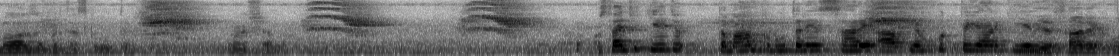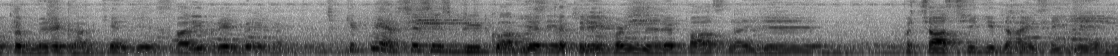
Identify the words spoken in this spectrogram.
بہت زبردست کبوتر۔ ماشاء اللہ استاد جی یہ جو تمام کبوتر ہیں سارے آپ نے خود تیار کیے یہ سارے کبوتر میرے گھر کے ہیں، یہ ساری بریڈ میرے گھر کی ہے۔ کتنے عرصے سے اس بریڈ کو آپ نے یہ؟ تقریباً میرے پاس نا یہ پچاسی کی دہائی سے یہ ہیں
